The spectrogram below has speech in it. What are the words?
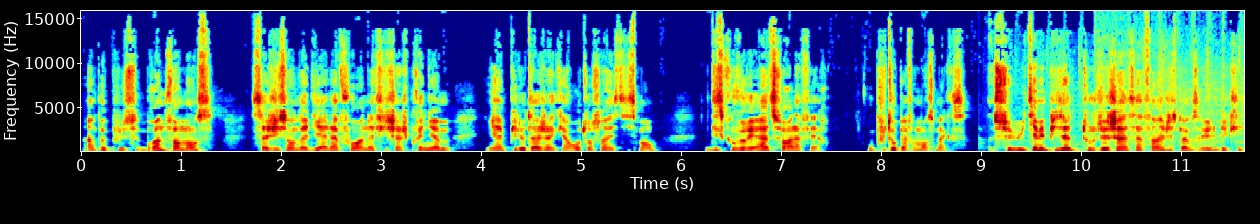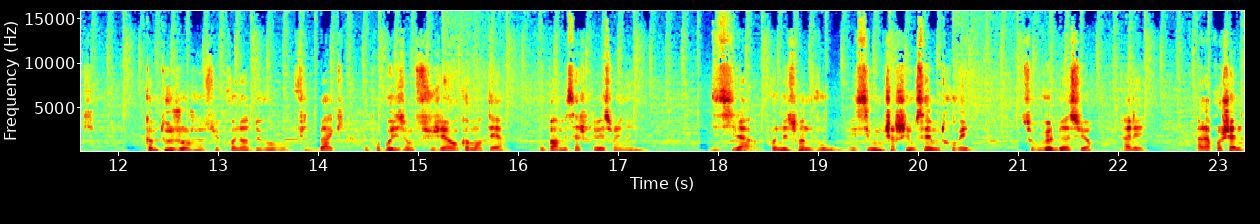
un peu plus brand performance, s'agissant d'allier à la fois un affichage premium et un pilotage avec un retour sur investissement, Discovery Ads fera l'affaire, ou plutôt Performance Max. Ce huitième épisode touche déjà à sa fin, j'espère que vous avez eu le déclic. Comme toujours, je suis preneur de vos feedbacks ou propositions de sujets en commentaire ou par message privé sur LinkedIn. D'ici là, prenez soin de vous et si vous me cherchez, vous savez me trouver. Sur Google bien sûr. Allez, À la prochaine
